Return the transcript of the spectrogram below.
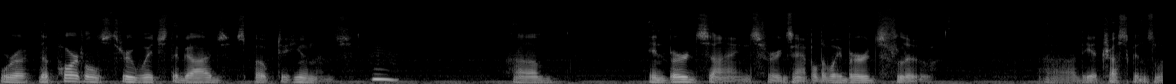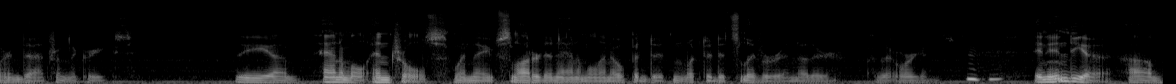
were the portals through which the gods spoke to humans. Mm. Um, in bird signs, for example, the way birds flew, uh, the Etruscans learned that from the Greeks. The um, animal entrails, when they slaughtered an animal and opened it and looked at its liver and other other organs. Mm-hmm. In India, um,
